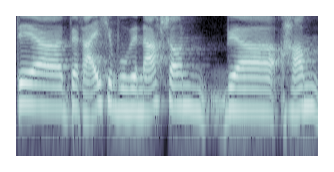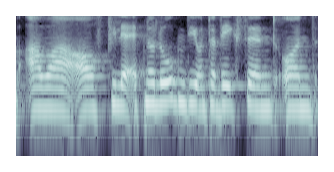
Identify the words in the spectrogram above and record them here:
der Bereiche, wo wir nachschauen. Wir haben aber auch viele Ethnologen, die unterwegs sind und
